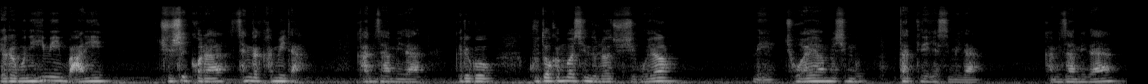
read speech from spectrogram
여러분이 힘이 많이 주실 거라 생각합니다. 감사합니다. 그리고 구독 한 번씩 눌러주시고요. 네, 좋아요 한 번씩 부탁드리겠습니다. 감사합니다.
